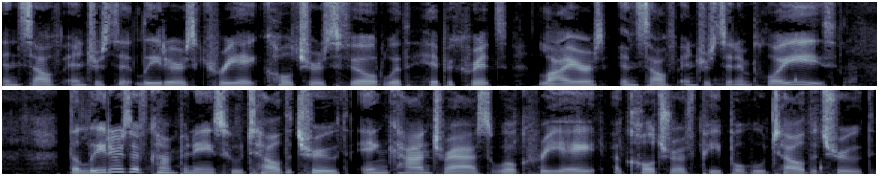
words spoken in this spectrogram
and self interested leaders create cultures filled with hypocrites, liars, and self interested employees. The leaders of companies who tell the truth, in contrast, will create a culture of people who tell the truth.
